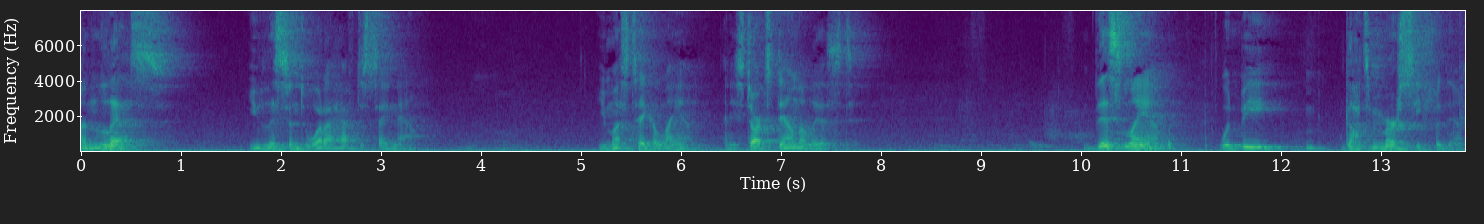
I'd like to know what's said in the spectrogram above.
unless you listen to what I have to say now. You must take a lamb and he starts down the list. This lamb would be God's mercy for them.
